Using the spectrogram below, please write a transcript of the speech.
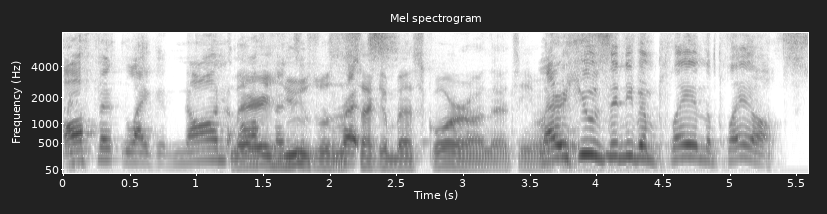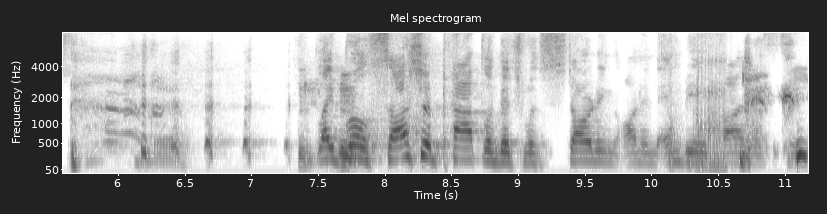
offense like non Larry Hughes was the second best scorer on that team. Larry. Hughes didn't even play in the playoffs. yeah. Like, bro, Sasha Pavlovic was starting on an NBA Finals team.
